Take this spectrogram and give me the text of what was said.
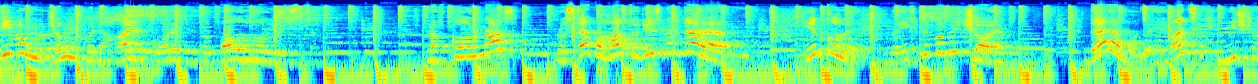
Вам, у чому полягає користь від опалого листя. Навколо нас росте багато різних дерев. Інколи ми їх не помічаємо. Дерево це гігантська хімічна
